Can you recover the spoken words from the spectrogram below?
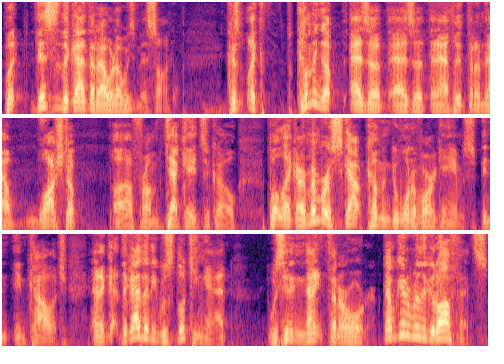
But this is the guy that I would always miss on, because like coming up as a as a, an athlete that I'm now washed up uh, from decades ago. But like I remember a scout coming to one of our games in, in college, and a, the guy that he was looking at was hitting ninth in our order. Now we get a really good offense,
